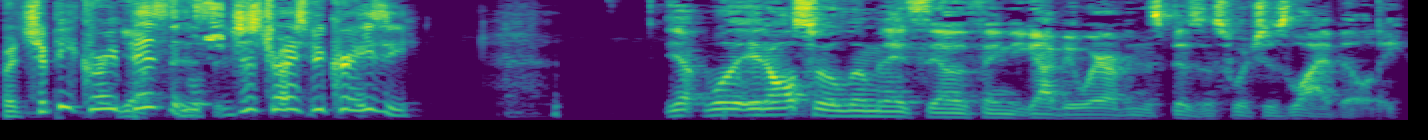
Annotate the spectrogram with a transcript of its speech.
but it should be great yeah, business. It just drives me crazy. Yeah. Well, it also eliminates the other thing that you got to be aware of in this business, which is liability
